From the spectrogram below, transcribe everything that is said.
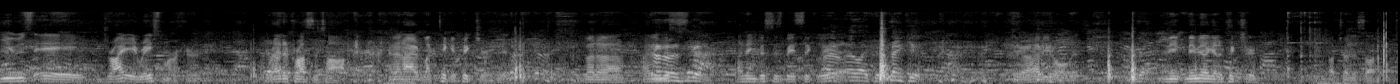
use a dry erase marker right across the top, and then I would like take a picture of it. But uh, I think No, no, this, this is good. I think this is basically I, it. I like it. Thank you. Here, I'll have you hold it. Okay. Maybe, maybe I'll get a picture. I'll turn this off.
